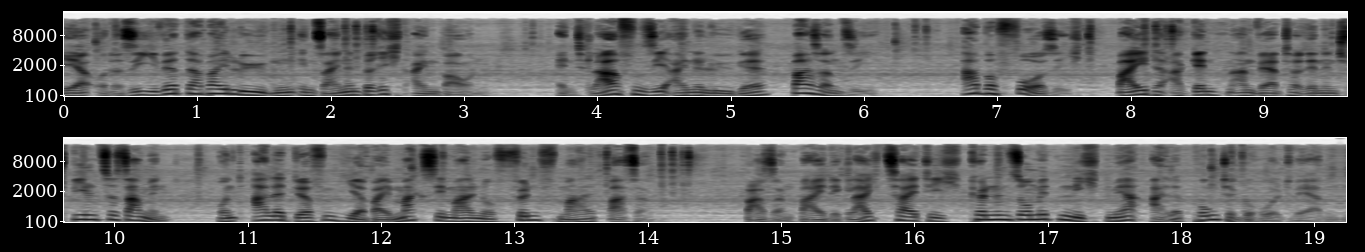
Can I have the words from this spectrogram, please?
Er oder sie wird dabei Lügen in seinen Bericht einbauen. Entlarven Sie eine Lüge, buzzern Sie. Aber Vorsicht, beide Agentenanwärterinnen spielen zusammen und alle dürfen hierbei maximal nur fünfmal buzzern. Buzzern beide gleichzeitig, können somit nicht mehr alle Punkte geholt werden.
